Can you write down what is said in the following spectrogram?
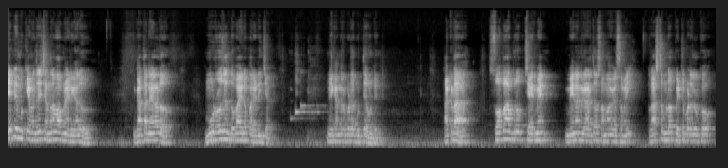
ఏపీ ముఖ్యమంత్రి చంద్రబాబు నాయుడు గారు గత నెలలో మూడు రోజులు దుబాయ్లో పర్యటించారు. మీకందరూ కూడా గుర్తే ఉంటుంది. అక్కడ శోభా గ్రూప్ చైర్మన్ మీనన్ గారితో సమావేశమై రాష్ట్రంలో పెట్టుబడులకు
